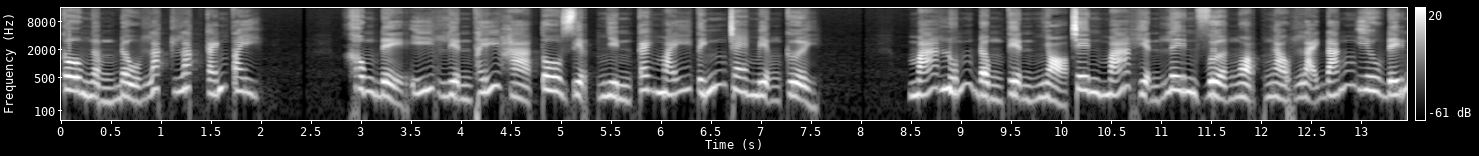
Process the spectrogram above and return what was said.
Cô ngẩng đầu lắc lắc cánh tay. Không để ý liền thấy Hà Tô Diệp nhìn cái máy tính che miệng cười. Má lúm đồng tiền nhỏ trên má hiện lên vừa ngọt ngào lại đáng yêu đến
